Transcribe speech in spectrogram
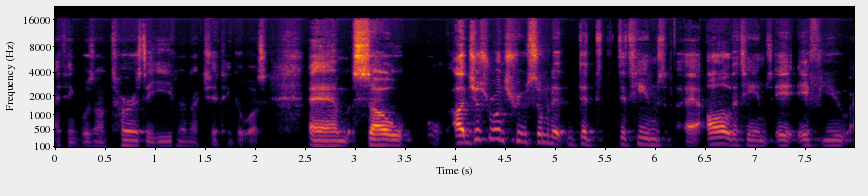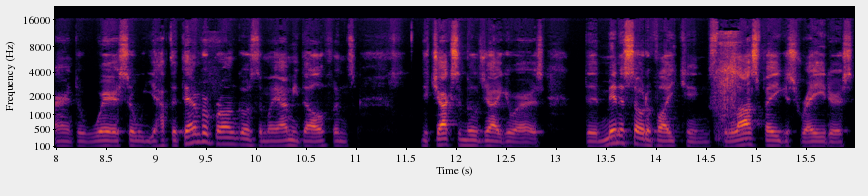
I think was on Thursday evening. Actually, I think it was. Um, so I'll just run through some of the the, the teams, uh, all the teams, if you aren't aware. So you have the Denver Broncos, the Miami Dolphins, the Jacksonville Jaguars, the Minnesota Vikings, the Las Vegas Raiders,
